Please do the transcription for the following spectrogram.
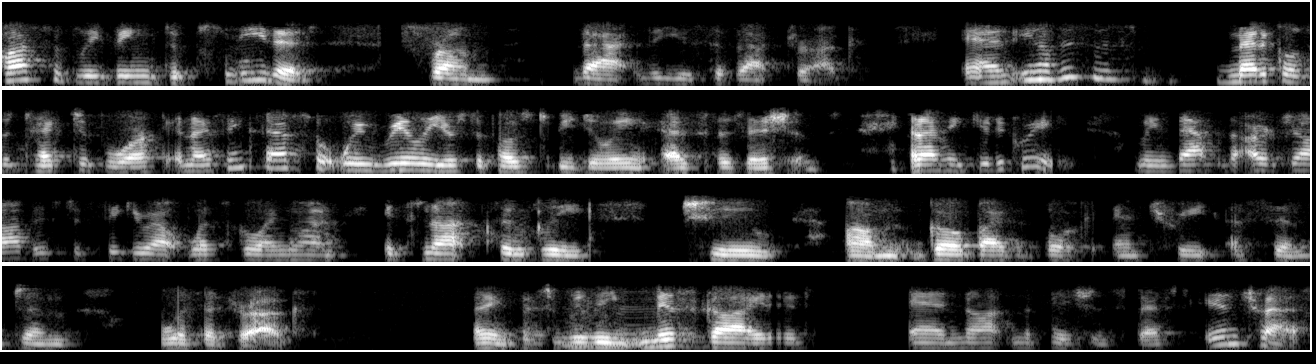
possibly being depleted from that the use of that drug. And you know, this is medical detective work, and I think that's what we really are supposed to be doing as physicians. And I think you'd agree. I mean, that our job is to figure out what's going on. It's not simply to um, go by the book and treat a symptom with a drug. I think that's really mm-hmm. misguided and not in the patient's best interest.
